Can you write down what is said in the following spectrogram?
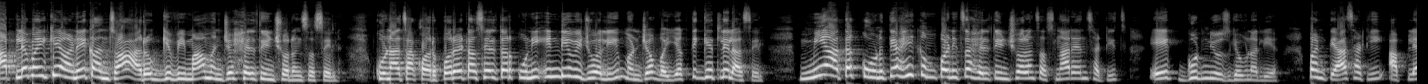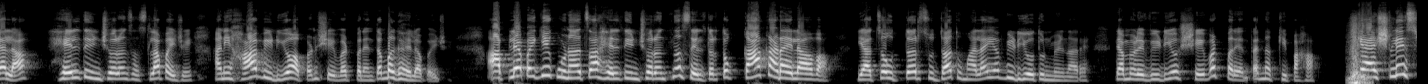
आपल्यापैकी अनेकांचा आरोग्य विमा म्हणजे हेल्थ इन्शुरन्स असेल. कुणाचा कॉर्पोरेट असेल तर कुणी इंडिव्हिज्युअली म्हणजे वैयक्तिक घेतलेला असेल. मी आता कोणत्याही कंपनीचा हेल्थ इन्शुरन्स असणाऱ्यांसाठीच एक गुड न्यूज घेऊन आली आहे पण त्यासाठी आपल्याला हेल्थ इन्शुरन्स असला पाहिजे आणि हा व्हिडिओ आपण शेवटपर्यंत बघायला पाहिजे. आपल्यापैकी कुणाचा हेल्थ इन्शुरन्स नसेल तर तो का काढायला हवा? याचं उत्तर सुद्धा तुम्हाला या व्हिडिओतून मिळणार आहे. त्यामुळे व्हिडिओ शेवटपर्यंत नक्की पहा. कॅशलेस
